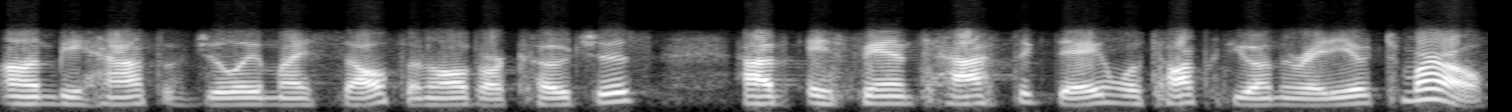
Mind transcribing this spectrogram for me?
on behalf of Julie and myself and all of our coaches, have a fantastic day, and we'll talk with you on the radio tomorrow.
